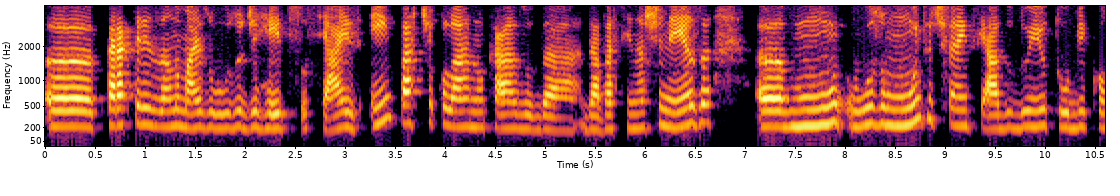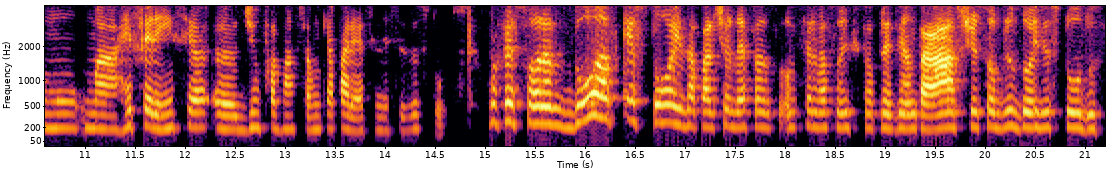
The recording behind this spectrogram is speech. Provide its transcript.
uh, caracterizando mais o uso de redes sociais, em particular no caso da, da vacina chinesa, uh, o uso muito diferenciado do YouTube como uma referência de informação que aparece nesses estudos. Professora, duas questões a partir dessas observações que tu apresentaste sobre os dois estudos.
